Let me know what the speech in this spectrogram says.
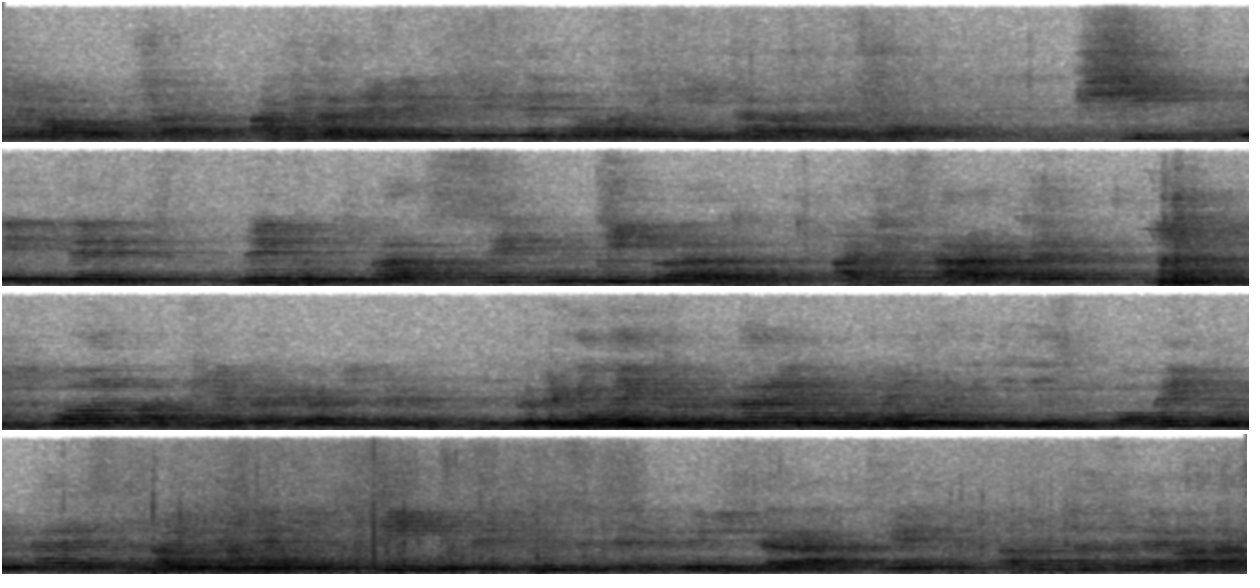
cineva pe picioare. Atâta vreme cât este vorba de ființa noastră în joc. Și, evident, necultivat, se cultivă acest caracter individual al fiecăruia dintre noi. Adică În momentul în care, în momentul, primitivism. în momentul în care noi suntem singuri, deci nu suntem în interacție, atunci suntem atacați.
